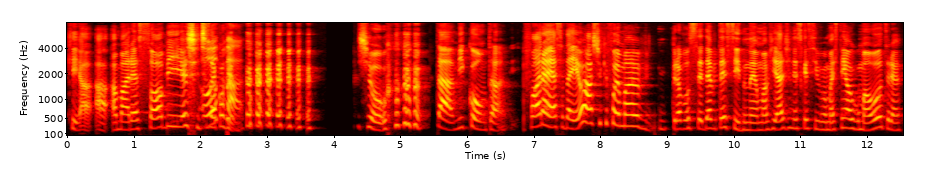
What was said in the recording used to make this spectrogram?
que a, a, a maré sobe e a gente Opa. sai correndo. Show. tá, me conta. Fora essa daí, eu acho que foi uma. para você deve ter sido, né? Uma viagem inesquecível, mas tem alguma outra?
